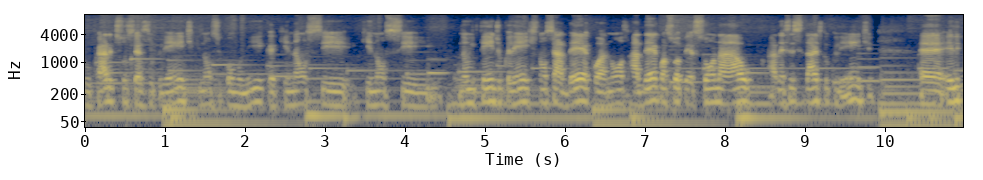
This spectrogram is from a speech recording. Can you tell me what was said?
O cara de sucesso do cliente que não se comunica, que não se, que não se, não entende o cliente, não se adequa, não adequa a sua persona ao, à necessidade do cliente, é, ele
